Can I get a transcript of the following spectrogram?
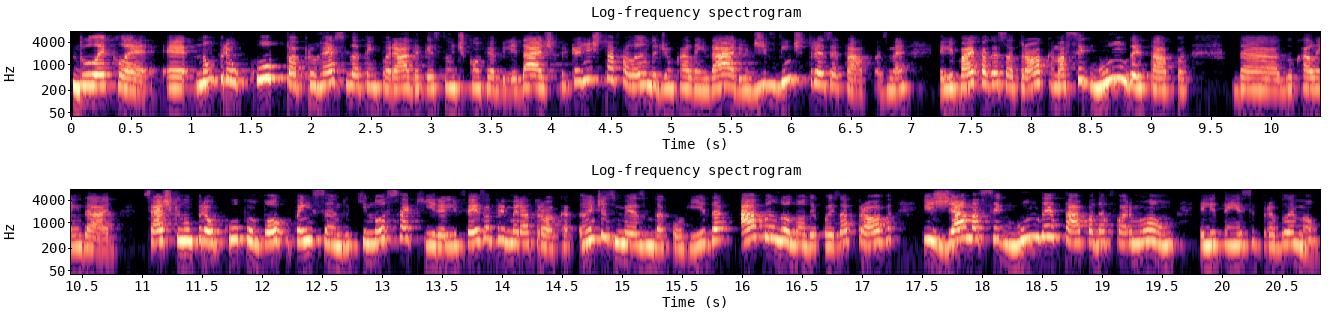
do Leclerc é, não preocupa para o resto da temporada a questão de confiabilidade, porque a gente está falando de um calendário de 23 etapas, né? Ele vai fazer essa troca na segunda etapa da, do calendário. Você acha que não preocupa um pouco pensando que no Sakira ele fez a primeira troca antes mesmo da corrida, abandonou depois a prova e já na segunda etapa da Fórmula 1 ele tem esse problemão?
